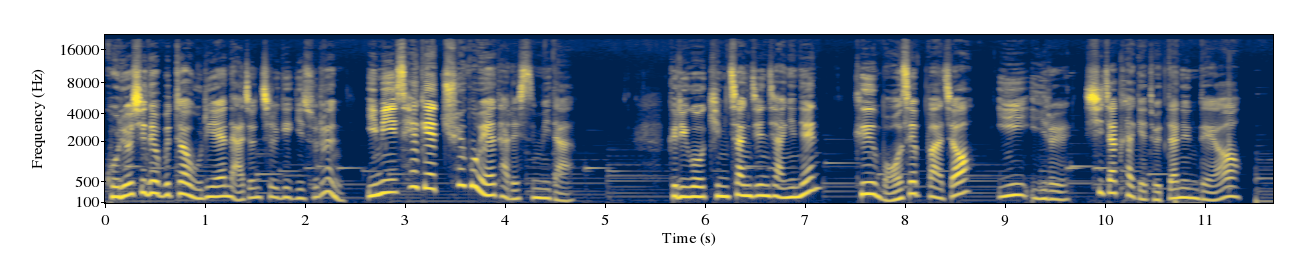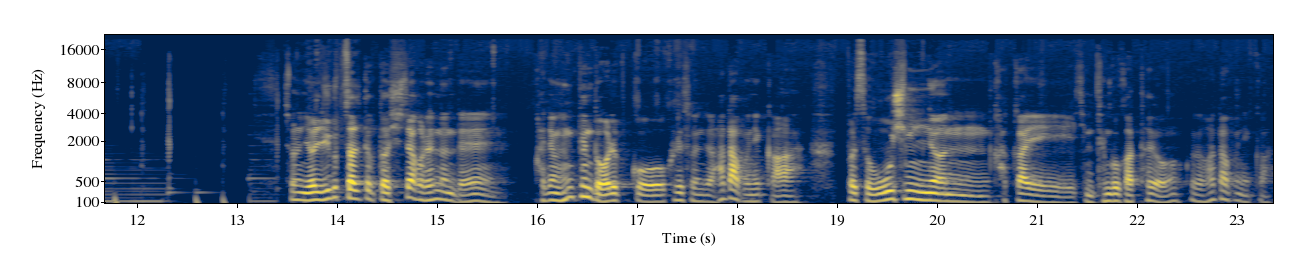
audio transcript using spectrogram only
고려 시대부터 우리의 나전 칠기 기술은 이미 세계 최고에 달했습니다. 그리고 김창진 장인은 그 멋에 빠져 이 일을 시작하게 됐다는데요. 저는 17살 때부터 시작을 했는데 가정 형편도 어렵고 그래서 이제 하다 보니까 벌써 50년 가까이 지금 된 것 같아요. 그래서 하다 보니까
